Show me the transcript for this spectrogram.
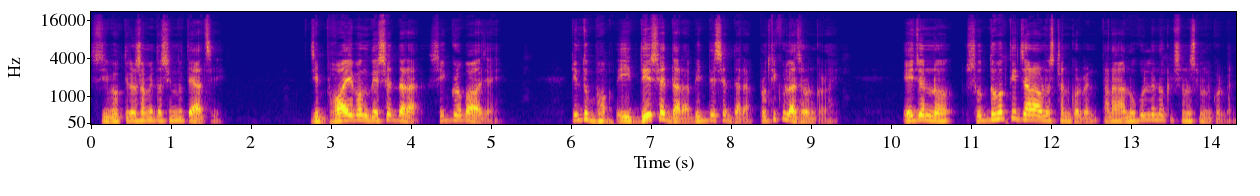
শ্রী ভক্তির সমিত সিন্ধুতে আছে যে ভয় এবং দেশের দ্বারা শীঘ্র পাওয়া যায়। কিন্তু এই দেশের দ্বারা, বিদ্বেষের দ্বারা প্রতিকূল আচরণ করা হয়। এই জন্য শুদ্ধ ভক্তির যারা অনুষ্ঠান করবেন, তারা আনুকূল্যেন কৃষ্ণ অনুশীলন করবেন।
